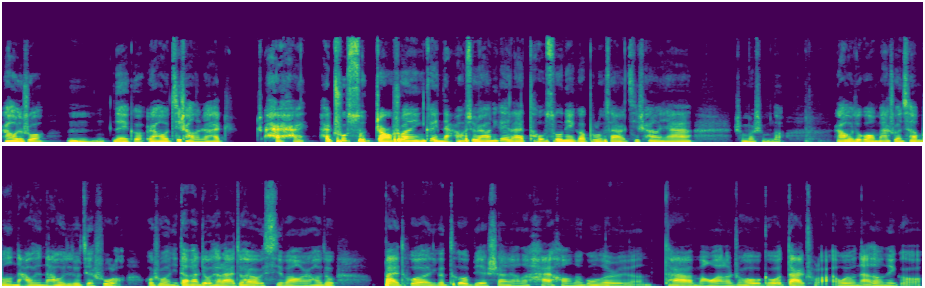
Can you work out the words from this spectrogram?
然后我就说，嗯，那个，然后机场的人还还还还出损招，说你可以拿回去，然后你可以来投诉那个布鲁塞尔机场呀，什么什么的。然后我就跟我妈说：“你千万不能拿回去，拿回去就结束了。”我说：“你但凡留下来，就还有希望。”然后就拜托了一个特别善良的海航的工作人员，他忙完了之后我给我带出来，我又拿到那个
